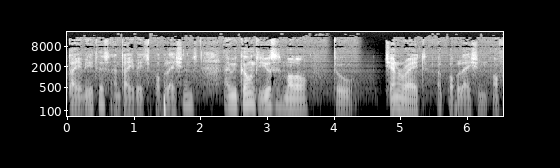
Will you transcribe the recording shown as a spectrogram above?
diabetes and diabetes populations, and we're going to use this model to generate a population of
